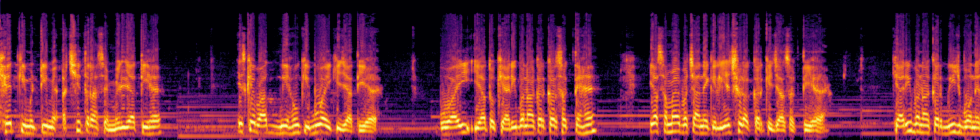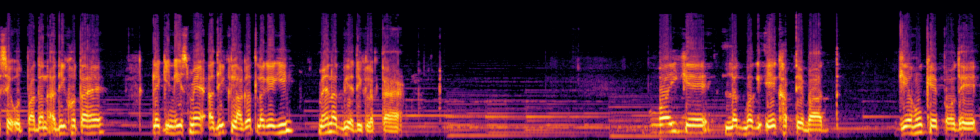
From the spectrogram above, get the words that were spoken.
खेत की मिट्टी में अच्छी तरह से मिल जाती है। इसके बाद गेहूँ की बुआई की जाती है। बुआई या तो क्यारी बनाकर कर सकते हैं या समय बचाने के लिए छिड़क कर की जा सकती है। क्यारी बनाकर बीज बोने से उत्पादन अधिक होता है लेकिन इसमें अधिक लागत लगेगी, मेहनत भी अधिक लगता है। बुआई के लगभग एक हफ़्ते बाद गेहूँ के पौधे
